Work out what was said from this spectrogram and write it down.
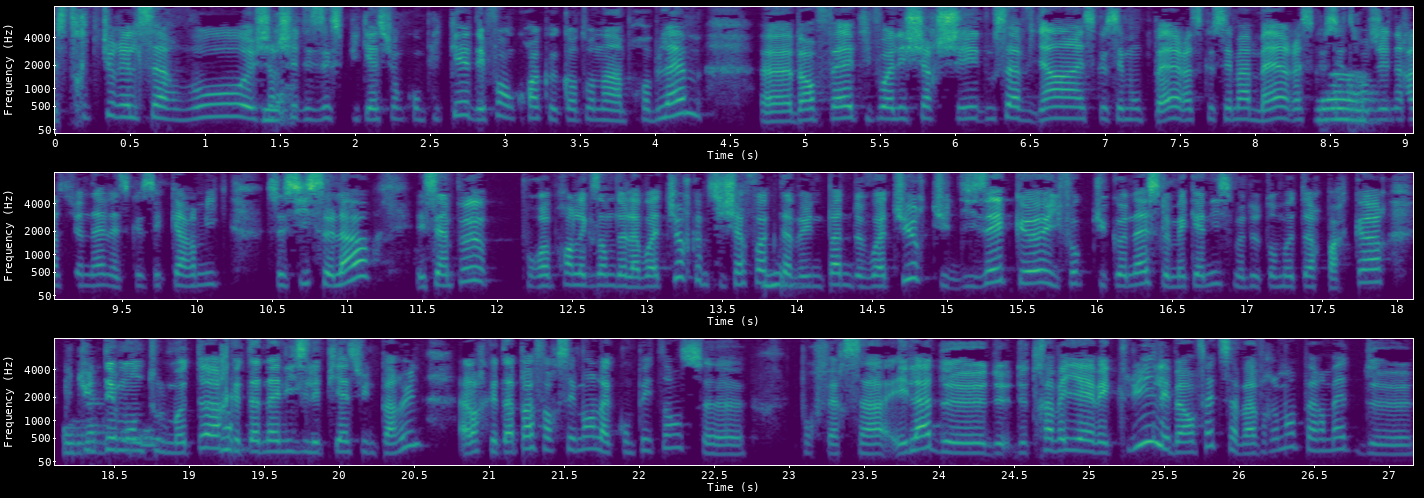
structurer le cerveau, euh, chercher des explications compliquées. Des fois, on croit que quand on a un problème, euh, ben en fait, il faut aller chercher d'où ça vient. Est-ce que c'est mon père? Est-ce que c'est ma mère? Est-ce que c'est transgénérationnel? Est-ce que c'est karmique? Ceci, cela. Et c'est un peu pour reprendre l'exemple de la voiture, comme si chaque fois que tu avais une panne de voiture, tu disais qu'il faut que tu connaisses le mécanisme de ton moteur par cœur, que tu démontes tout le moteur, que tu analyses les pièces une par une, alors que t'as pas forcément la compétence euh, pour faire ça. Et là, de, de, de travailler avec l'huile, et eh ben en fait, ça va vraiment permettre de,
